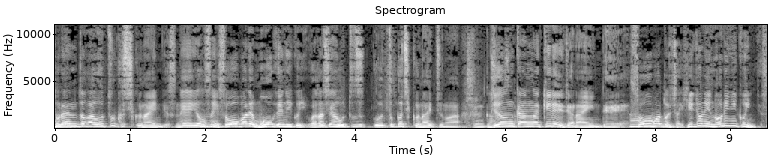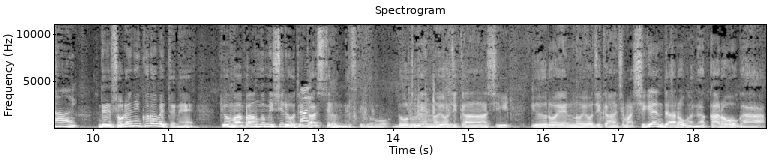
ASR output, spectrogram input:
トレンドが美しくないんですね。うん、要するに相場で儲けにくい。私が美しくないっていうのは、循環が綺麗じゃないんで、相場としては非常に乗りにくいんです。はい、で、それに比べてね、今日まあ番組資料で出してるんですけど、はい、ドル円の4時間足、ユーロ円の4時間足、まあ資源であろうがなかろうが、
